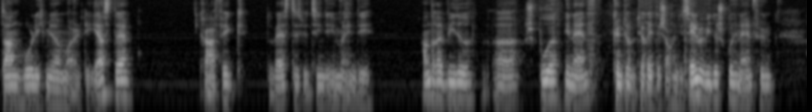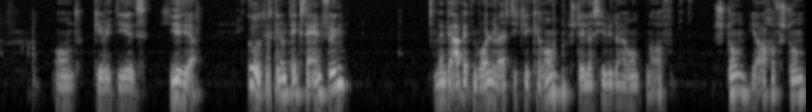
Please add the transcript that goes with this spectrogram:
Dann hole ich mir mal die erste Grafik. Du weißt es, wir ziehen die immer in die andere Videospur hinein. Könnt ihr theoretisch auch in dieselbe Videospur hineinfügen und gebe die jetzt hierher. Gut, es geht um Texte einfügen wenn wir arbeiten wollen, du weißt, ich klicke herum, stelle das hier wieder herunten auf Stumm, hier auch auf Stumm,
